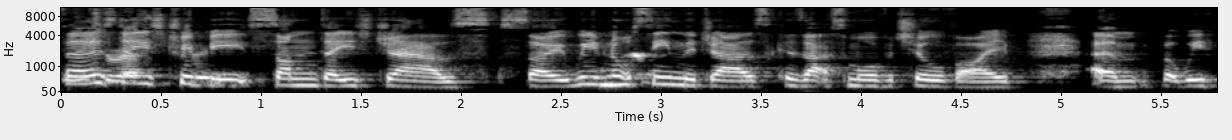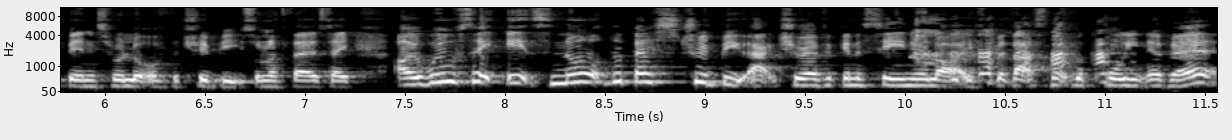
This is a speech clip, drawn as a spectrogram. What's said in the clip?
Thursday's tribute, Sunday's jazz. So we've not seen the jazz because that's more of a chill vibe. Um, but we've been to a lot of the tributes on a Thursday. I will say it's not the best tribute act you're ever going to see in your life, but that's not the point of it.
